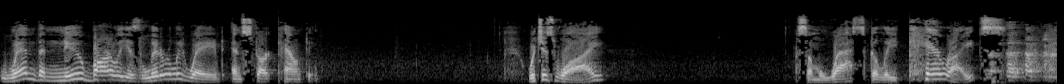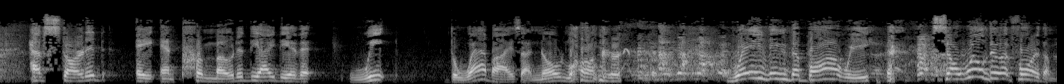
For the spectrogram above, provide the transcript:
when the new barley is literally waved and start counting. Which is why some wascally Karaites have started a, and promoted the idea that we, the rabbis, are no longer waving the barley, so we'll do it for them.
